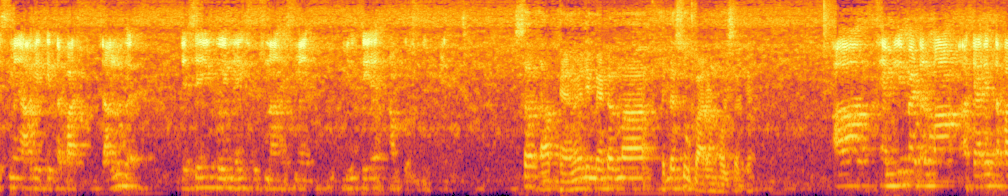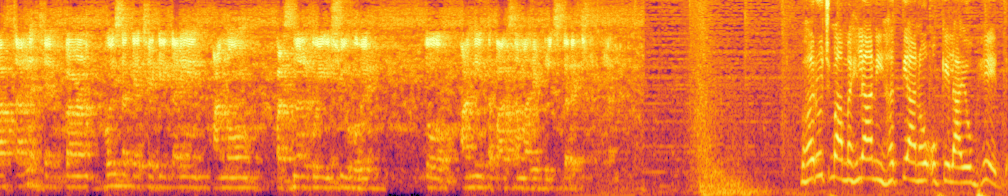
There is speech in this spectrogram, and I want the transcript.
इसमें आगे की तपास चालू है जैसे ही कोई नई सूचना इसमें मिलती है हमको सूचित करें। સર આ ફેમિલી મેટરમાં એટલે શું કારણ હોઈ શકે આ ફેમિલી મેટરમાં અત્યારે તપાસ ચાલે છે પણ હોઈ શકે છે કે કંઈ આનો પર્સનલ કોઈ ઇસ્યુ હોય તો આની તપાસ અમારી પોલીસ કરે છે. ભરૂચમાં મહિલાની હત્યાનો ઉકેલાયો ભેદ.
